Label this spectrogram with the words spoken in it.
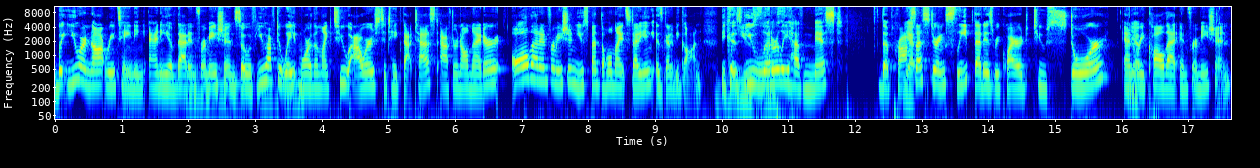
but you are not retaining any of that information. So if you have to wait more than like 2 hours to take that test after an all-nighter, all that information you spent the whole night studying is going to be gone because you literally have missed the process during sleep that is required to store and Yep. recall that information.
